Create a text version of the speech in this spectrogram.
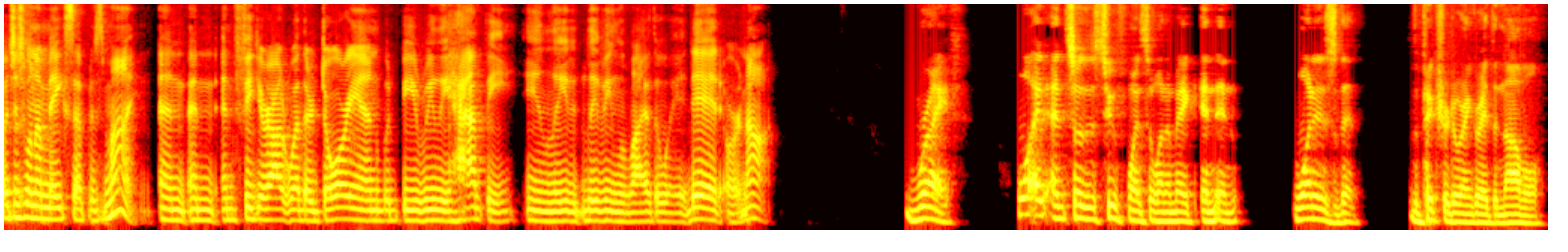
but just want to make up his mind and and and figure out whether Dorian would be really happy in li- living the life the way it did or not. Right. Well, and, and so there's two points I want to make. And, and one is that the picture Dorian Gray, the novel,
